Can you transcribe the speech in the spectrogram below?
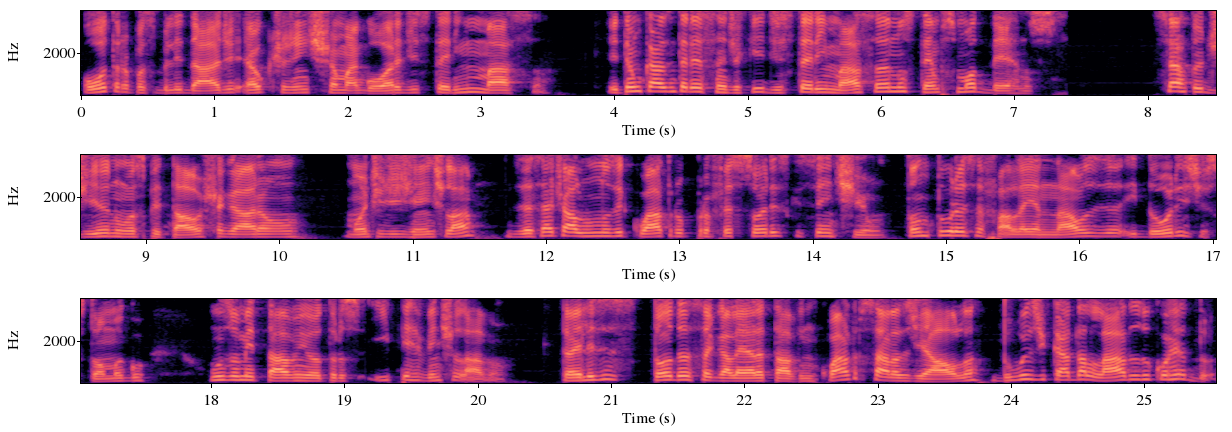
Outra possibilidade é o que a gente chama agora de histeria em massa. E tem um caso interessante aqui de histeria em massa nos tempos modernos. Certo dia, no hospital, chegaram um monte de gente lá, 17 alunos e 4 professores que sentiam tontura, cefaleia, náusea e dores de estômago, uns vomitavam e outros hiperventilavam. Então eles, toda essa galera estava em quatro salas de aula, duas de cada lado do corredor.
